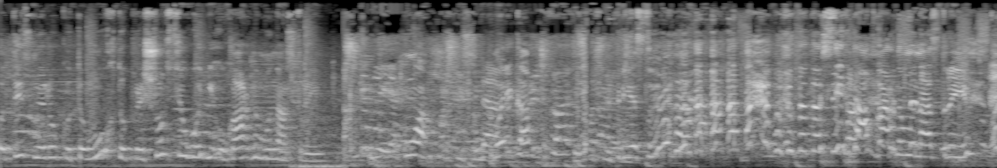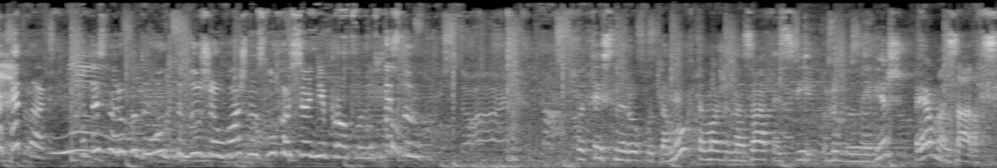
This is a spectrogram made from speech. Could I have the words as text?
Потисни руку тому, хто прийшов сьогодні у гарному настрої. О, Борька. Приветствую. Хто завжди в гарному настрої. Так, потисни руку тому, хто дуже уважно слухав сьогодні проповідь. Потисни руку. Потисни руку тому, хто може назвати свій улюблений вірш прямо зараз.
